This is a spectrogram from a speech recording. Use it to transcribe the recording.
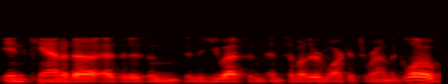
in Canada as it is in the U.S. and some other markets around the globe.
